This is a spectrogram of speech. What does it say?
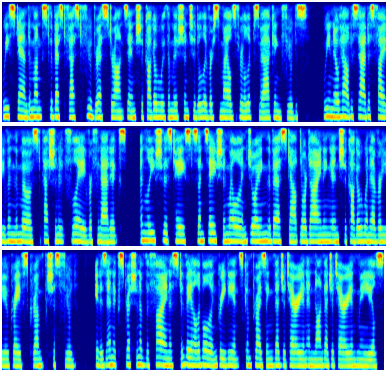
We stand amongst the best fast food restaurants in Chicago with a mission to deliver smiles through lip smacking foods. We know how to satisfy even the most passionate flavor fanatics. Unleash this taste sensation while enjoying the best outdoor dining in Chicago whenever you crave scrumptious food. It is an expression of the finest available ingredients comprising vegetarian and non vegetarian meals.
